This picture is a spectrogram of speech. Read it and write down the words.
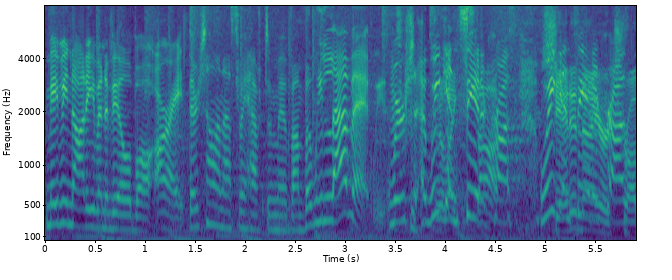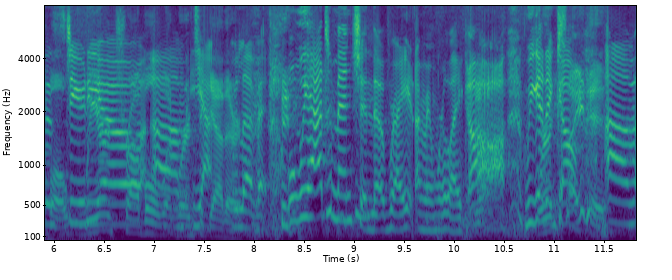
maybe not even available. All right, they're telling us we have to move on, but we love it. We, we can like, see stop. it across. We Shannon can see it across the studio. We are trouble um, when we're yeah, together. we love it. Well, we had to mention though, right? I mean, we're like, ah, oh, we gotta go. Um,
